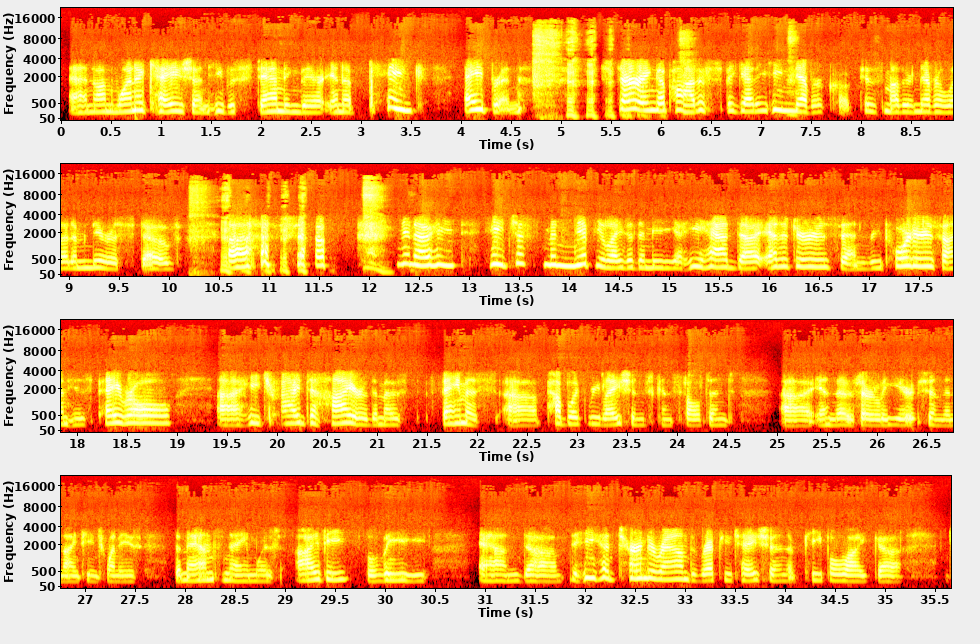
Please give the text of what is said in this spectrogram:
And on one occasion, he was standing there in a pink apron, stirring a pot of spaghetti. He never cooked. His mother never let him near a stove. Uh, so, you know, he he just manipulated the media. He had uh, editors and reporters on his payroll. Uh, he tried to hire the most famous uh, public relations consultant uh, in those early years in the 1920s. The man's name was Ivy Lee, and uh, he had turned around the reputation of people like uh,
